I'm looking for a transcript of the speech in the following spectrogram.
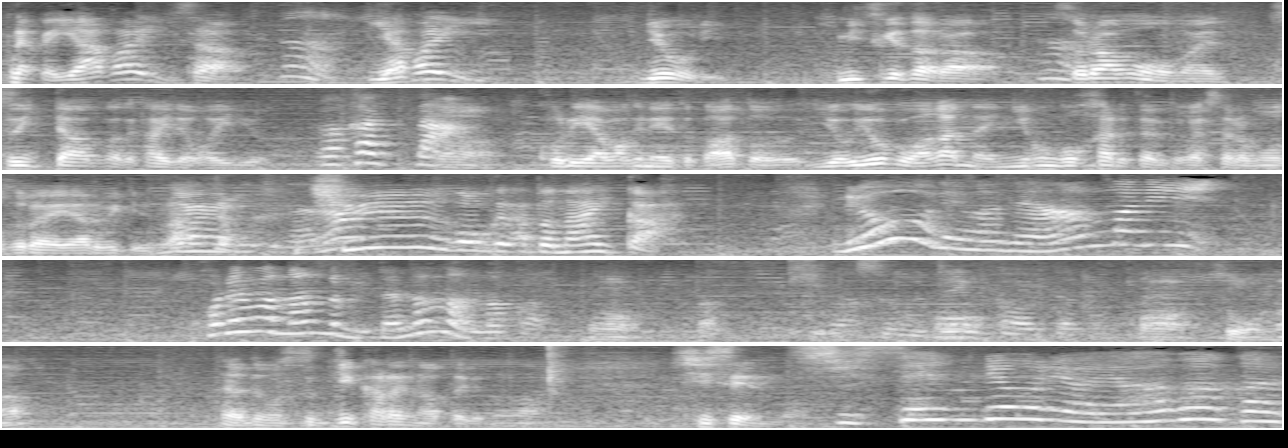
うん。なんかやばいさうん。やばい料理見つけたら、うん。それはもうお前ツイッターとかで書いた方がいいよ、分かった。うん、これやばくねえとかあとよよくわかんない日本語書かれたりとかしたらもうそれはやるべきだやるべきだな。中国だとないか。料理はねあんまりこれは何だみたいなのはなかっうん。た気がする。前回行った時。あそうな。いやでもすっげえ辛いのあったけどな。四川の。四川料理はやばかっ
